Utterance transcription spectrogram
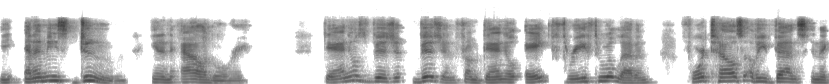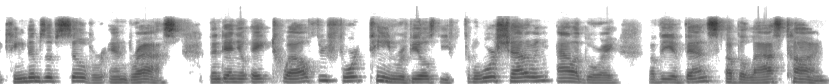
the enemy's doom in an allegory. Daniel's vision, vision from Daniel 8, 3 through 11 foretells of events in the kingdoms of silver and brass. Then Daniel 8, 12 through 14 reveals the foreshadowing allegory of the events of the last time,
